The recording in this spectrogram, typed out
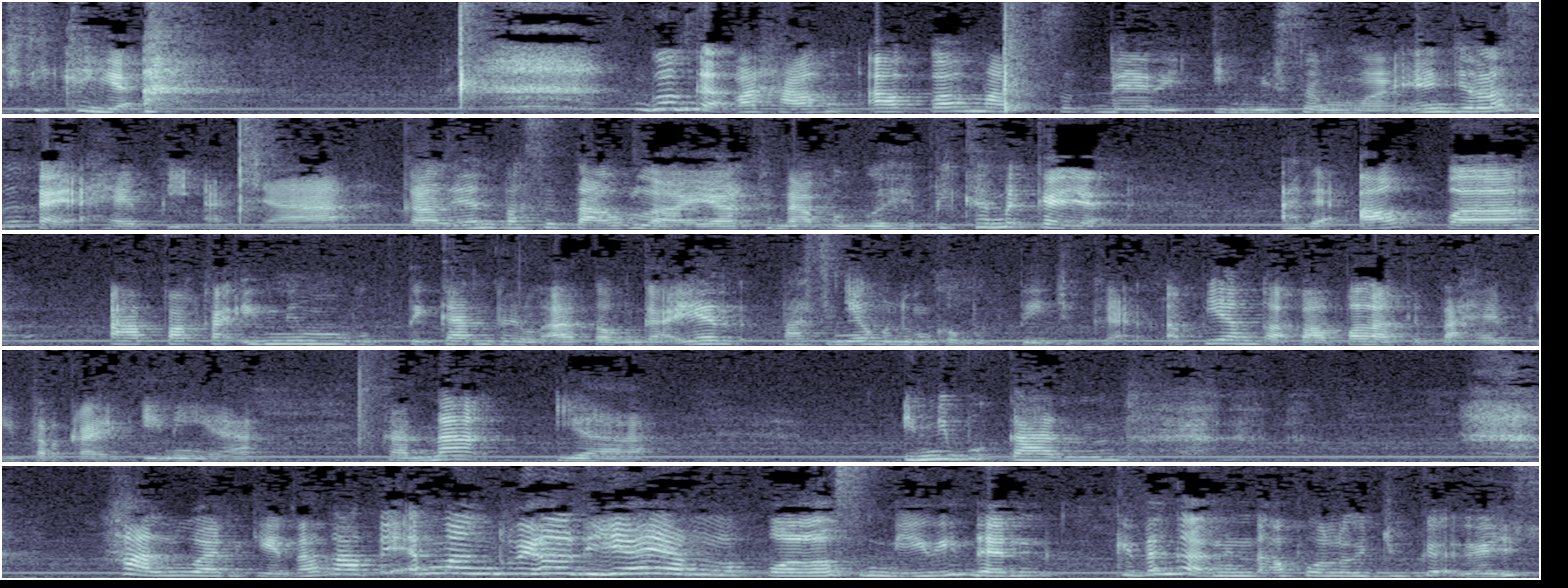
Jadi kayak gue nggak paham apa maksud dari ini semua. Yang jelas gue kayak happy aja. Kalian pasti tahu lah ya kenapa gue happy. Karena kayak ada apa apakah ini membuktikan real atau enggak ya pastinya belum kebukti juga. Tapi ya nggak apa-apa lah kita happy terkait ini ya. Karena ya ini bukan haluan kita tapi emang real dia yang nge-follow sendiri dan kita nggak minta follow juga guys.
